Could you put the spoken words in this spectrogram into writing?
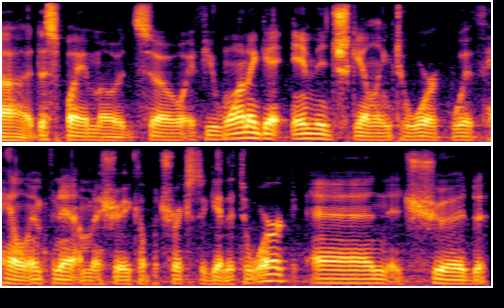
uh, display mode. So if you want to get image scaling to work with Halo Infinite, I'm going to show you a couple tricks to get it to work, and it should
